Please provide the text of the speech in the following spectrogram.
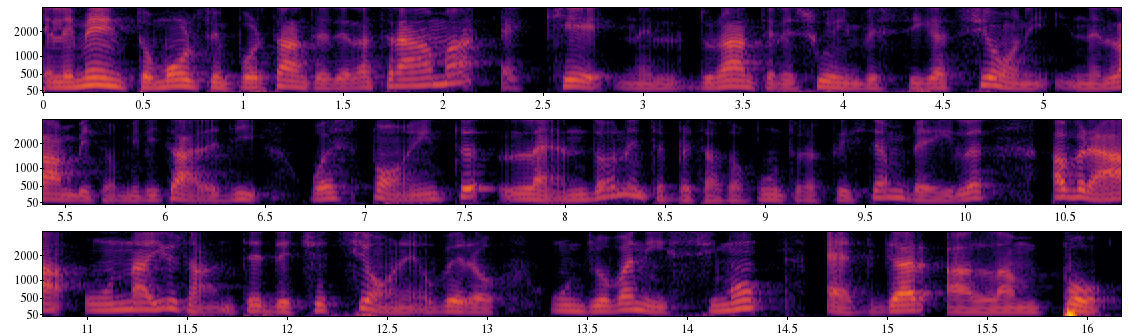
Elemento molto importante della trama è che nel, durante le sue investigazioni nell'ambito militare di West Point, Landon, interpretato appunto da Christian Bale, avrà un aiutante d'eccezione, ovvero un giovanissimo Edgar Allan Poe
